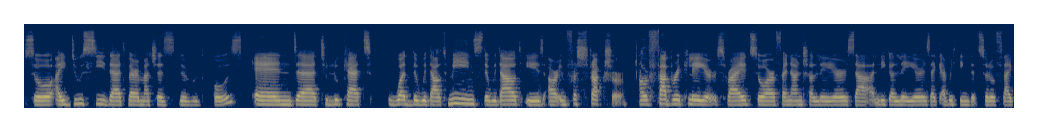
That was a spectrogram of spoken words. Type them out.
So I do see that very much as the root cause. And uh, to look at what the without means, the without is our infrastructure, our fabric layers, right? So our financial layers, uh, legal layers, like everything that sort of like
